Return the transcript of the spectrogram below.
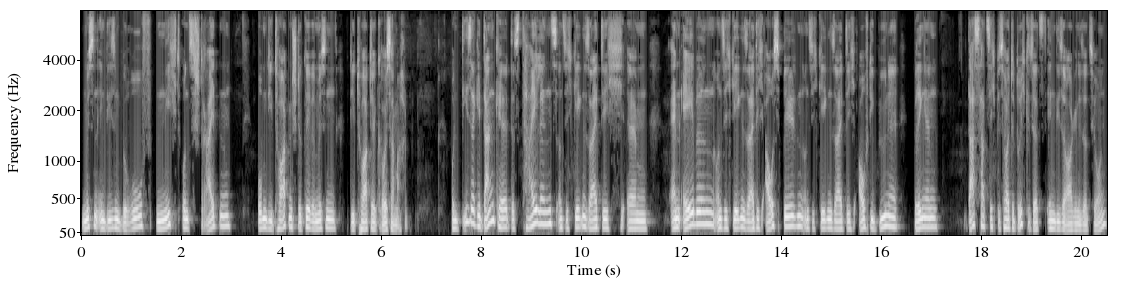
müssen in diesem Beruf nicht uns streiten um die Tortenstücke, wir müssen die Torte größer machen. Und dieser Gedanke des Teilens und sich gegenseitig ähm, enablen und sich gegenseitig ausbilden und sich gegenseitig auf die Bühne bringen, das hat sich bis heute durchgesetzt in dieser Organisation.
